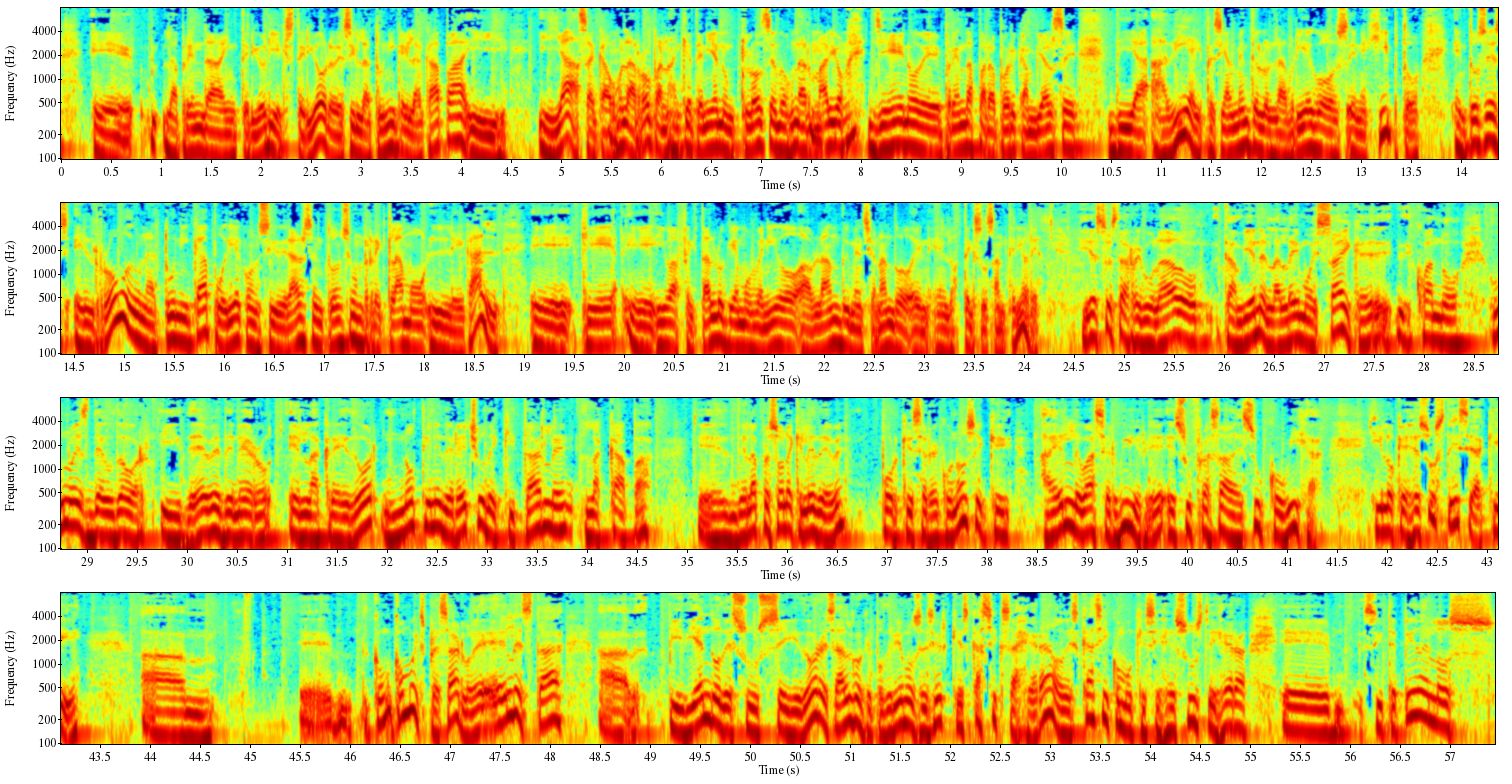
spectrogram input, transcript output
la prenda interior y exterior, es decir, la túnica y la capa y, y ya, se acabó la ropa, no es que tenían un closet o un armario lleno de prendas para poder cambiarse día a día, especialmente los labriegos en Egipto. Entonces, el robo de una túnica podría considerarse entonces un reclamo legal eh, que eh, iba a afectar lo que hemos venido hablando y mencionando en, los textos anteriores. Y esto está regulado también en la ley mosaica. Eh, cuando uno es deudor y debe dinero, el acreedor no tiene derecho de quitarle la capa de la persona que le debe porque se reconoce que a él le va a servir, es su frazada, es su cobija. Y lo que Jesús dice aquí, eh, ¿cómo, expresarlo? Él está ah, pidiendo de sus seguidores algo que podríamos decir que es casi exagerado. Es casi como que si Jesús dijera, eh, si te piden los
